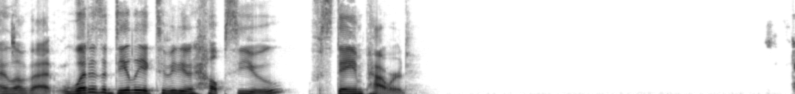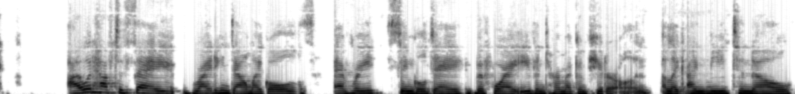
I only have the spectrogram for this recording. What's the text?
I love that. What is a daily activity that helps you stay empowered? I would have to say writing down my goals every single day before I even turn my computer on. Like I mm-hmm. need to know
